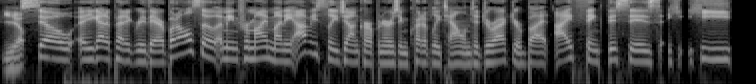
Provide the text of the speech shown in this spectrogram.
Yep. So uh, you got a pedigree there, but also, I mean, for my money, obviously John Carpenter is an incredibly talented director, but I think this is he, he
